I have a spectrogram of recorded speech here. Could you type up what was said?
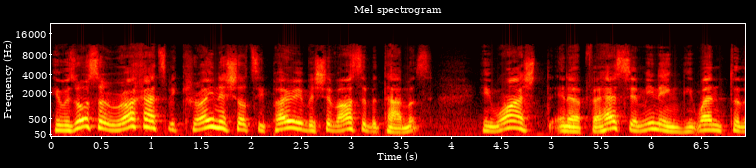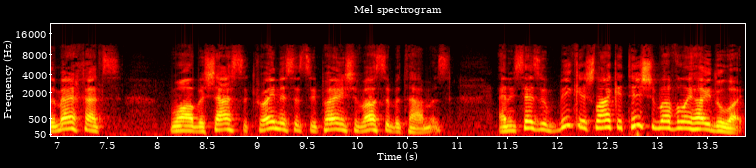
He was also rachatz b'kroina shel b'shivasa b'tamas. He washed in a fahesia, meaning he went to the merchatz while b'shas kroinis of tzipari b'tamas. And he says, "Ubikesh like a tishbav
